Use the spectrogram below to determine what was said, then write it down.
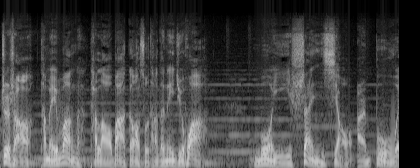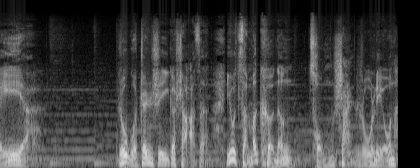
至少他没忘了他老爸告诉他的那句话：“莫以善小而不为呀。”如果真是一个傻子，又怎么可能从善如流呢？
